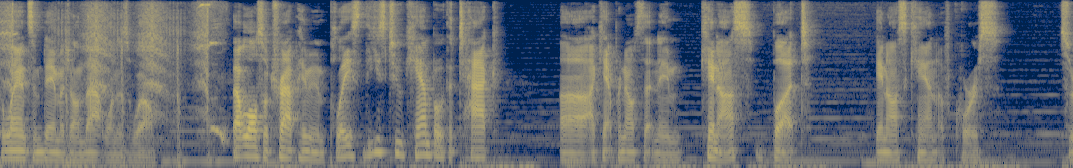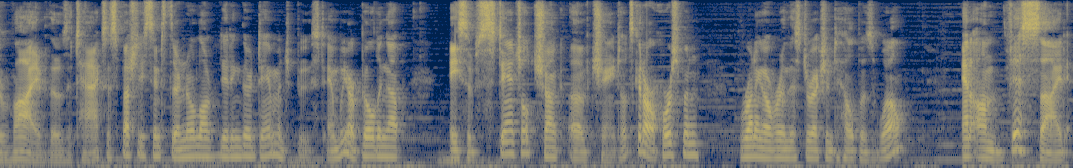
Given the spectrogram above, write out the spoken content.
to land some damage on that one as well. That will also trap him in place. These two can both attack, uh, I can't pronounce that name, Kenas, but Kenas can, of course, survive those attacks, especially since they're no longer getting their damage boost. And we are building up a substantial chunk of change. Let's get our horsemen running over in this direction to help as well. And on this side,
